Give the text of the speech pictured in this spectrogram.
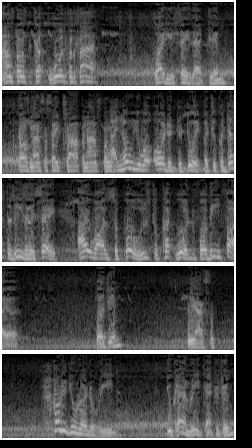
I'm supposed to cut wood for the fire. Why do you say that, Jim? Cause master say chop and I'm supposed I know you were ordered to do it, but you could just as easily say, I was supposed to cut wood for the fire. Well, Jim, Yes, sir. how did you learn to read? You can read, can't you, Jim?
